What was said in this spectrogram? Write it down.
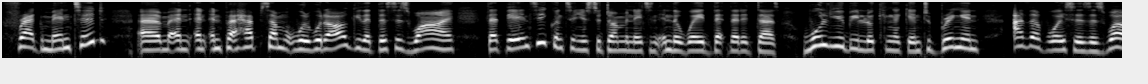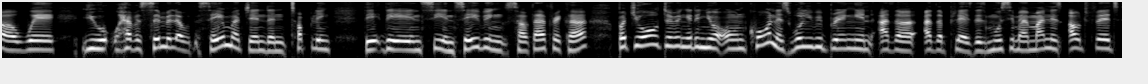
fragmented, um, and, and, and perhaps some would, would argue that this is why that the ANC continues to dominate in, in the way that, that it does. Will you be looking again to bring in other voices as well, where you have a similar, the same agenda and toppling the, the ANC and saving South Africa, but you're all doing it in your own corners? Will you be bringing in other other players? There's Mmusi Maimane's outfit.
